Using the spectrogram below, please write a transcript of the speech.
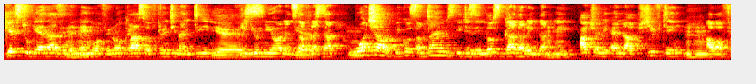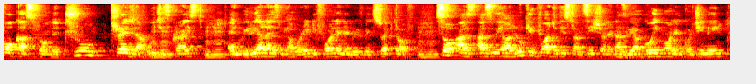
get-togethers in the name of you know class of 2019 Mm-hmm. Yes. reunion and stuff Yes. Mm. like that. Watch out because sometimes it is in those gatherings that we Mm-hmm. actually end up shifting our focus from the true treasure, which Mm-hmm. is Christ, and we realize we have already fallen and we've been swept off. Mm-hmm. So as as we are looking forward to this transition and as we are going on and continuing,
